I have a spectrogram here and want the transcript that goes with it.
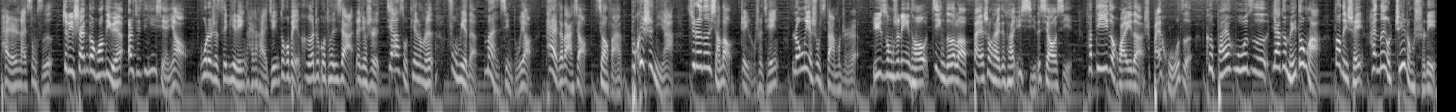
派人来送死。这里山高皇帝远，而且地形险要，无论是 CP 零还是海军都会被和之国吞下，这就是加速天龙人覆灭的慢性毒药。泰格大笑，小凡，不愧是你啊，居然能想到这种事情。龙也竖起大拇指。与此同时，另一头，竟得到了百兽海贼团遇袭的消息。他第一个怀疑的是白胡子，可白胡子压根没动啊！到底谁还能有这种实力？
